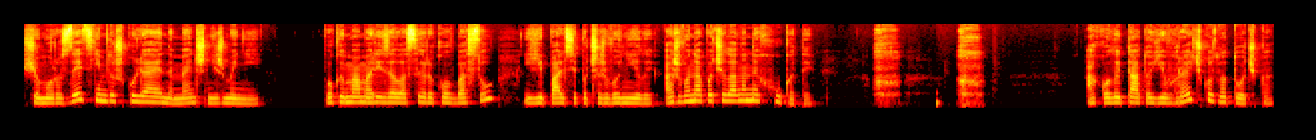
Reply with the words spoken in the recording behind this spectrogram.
що морозець їм дошкуляє не менш, ніж мені. Поки мама різала сири ковбасу, її пальці почервоніли, аж вона почала на них хукати. А коли тато їв гречку з лоточка,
